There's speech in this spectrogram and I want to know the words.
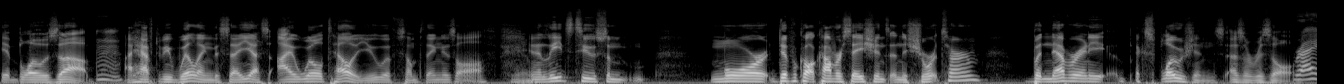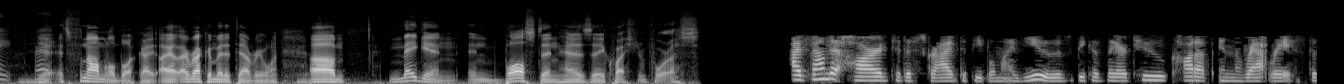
it blows up. Mm. I have to be willing to say, yes, I will tell you if something is off. And it leads to some more difficult conversations in the short term, but never any explosions as a result. Right. Right. Yeah, it's a phenomenal book. I, I, I recommend it to everyone. Um, Megan in Boston has a question for us. I've found it hard to describe to people my views because they are too caught up in the rat race to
